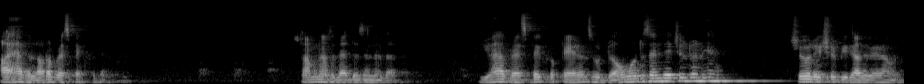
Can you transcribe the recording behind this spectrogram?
I have a lot of respect for them. Shamana said that doesn't add up. You have respect for parents who don't want to send their children here? Surely it should be the other way around.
